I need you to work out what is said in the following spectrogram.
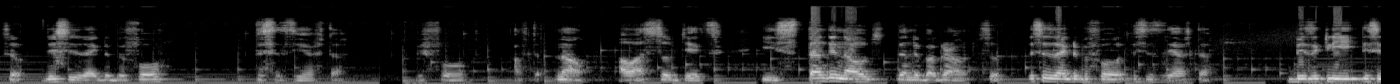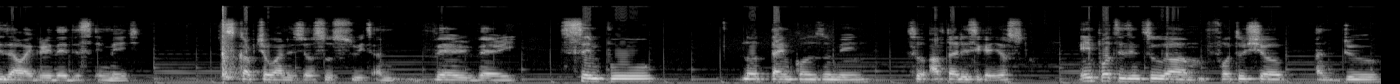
So this is like the before this is the after before after. Now our subject is standing out than the background. So this is like the before this is the after. Basically this is how I graded this image. This capture one is just so sweet and very very simple not time consuming. So after this you can just import it into um, Photoshop and do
